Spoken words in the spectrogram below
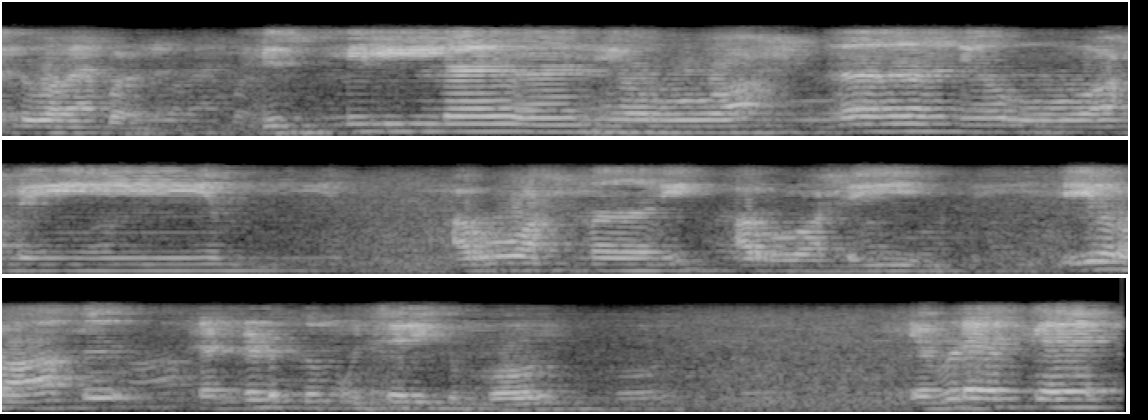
എന്ന് പറയാൻ പാടില്ല. ബിസ്മില്ലാഹിർ റഹ്മാനിർ റഹീം ഈ റാത്ത് രണ്ടിടത്തും ഉച്ചരിക്കുമ്പോൾ എവിടെയൊക്കെ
